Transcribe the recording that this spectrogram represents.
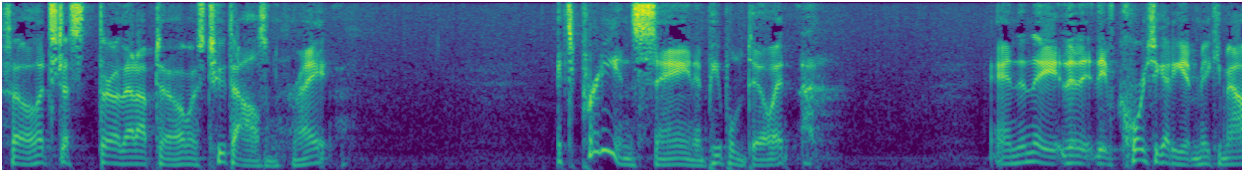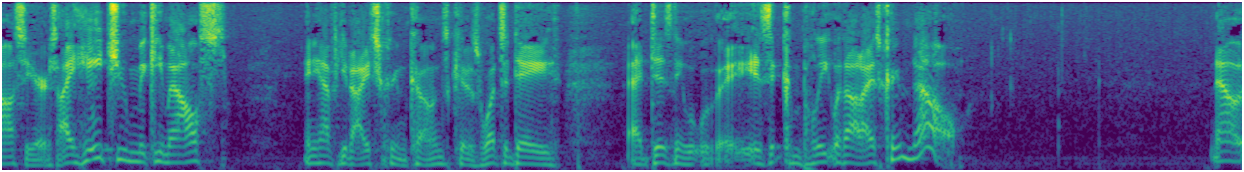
So let's just throw that up to almost two thousand, right? It's pretty insane, and people do it. And then they, they, they of course, you got to get Mickey Mouse ears. I hate you, Mickey Mouse. And you have to get ice cream cones because what's a day at Disney? Is it complete without ice cream? No. Now,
